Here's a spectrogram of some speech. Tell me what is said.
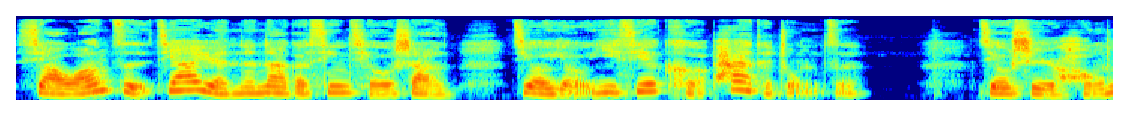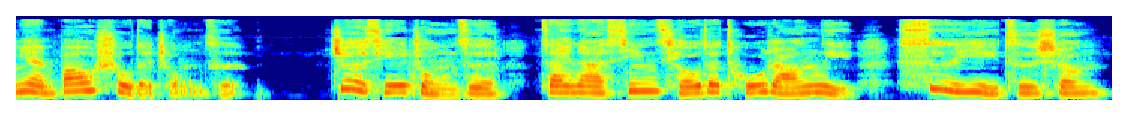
小王子家园的那个星球上，就有一些可怕的种子，就是猴面包树的种子。这些种子在那星球的土壤里肆意滋生。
